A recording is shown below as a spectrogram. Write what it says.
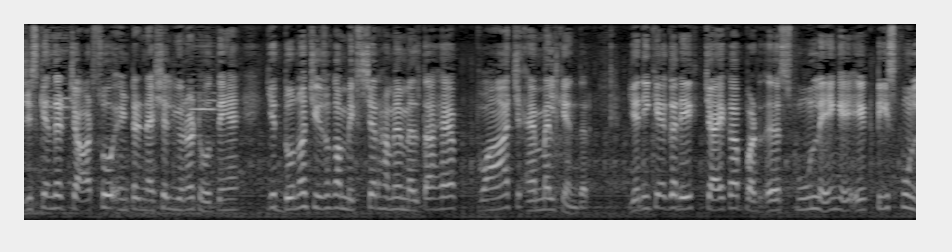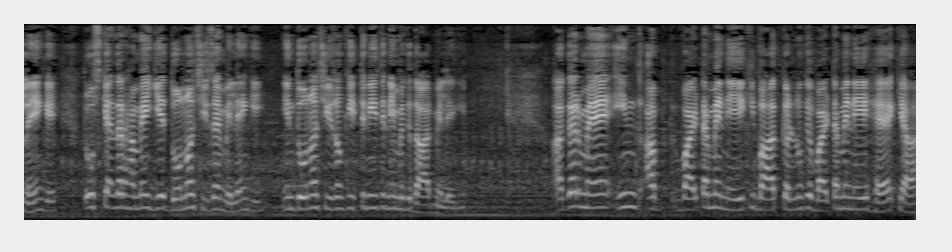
जिसके अंदर 400 इंटरनेशनल यूनिट होते हैं। ये दोनों चीज़ों का मिक्सचर हमें मिलता है पाँच एम के अंदर। यानी कि अगर एक चाय का स्पून लेंगे, एक टी लेंगे तो उसके अंदर हमें ये दोनों चीज़ें मिलेंगी। इन दोनों चीज़ों की इतनी इतनी मकदार मिलेगी। अगर मैं इन, अब वाइटामिन ए की बात कर लूँ कि वाइटामिन ए है क्या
